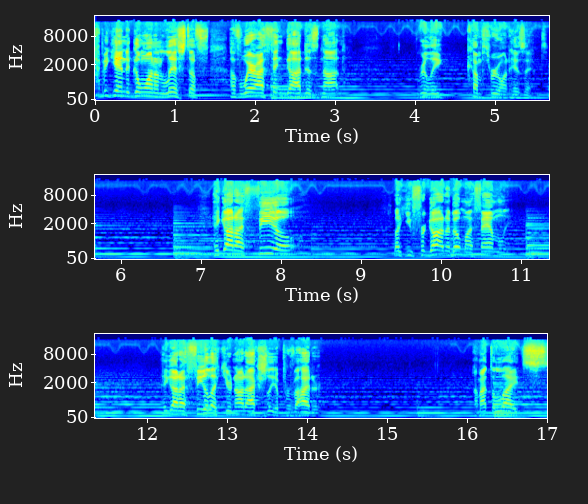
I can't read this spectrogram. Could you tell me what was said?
I began to go on a list of, of where I think God does not really come through on his end. Hey, God, I feel like you've forgotten about my family. Hey, God, I feel like you're not actually a provider. I'm at the lights.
